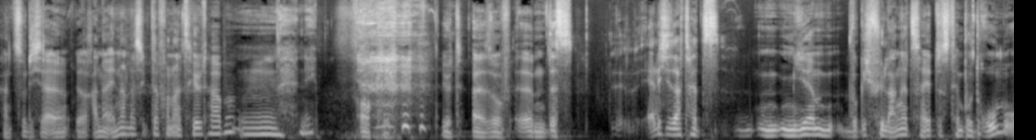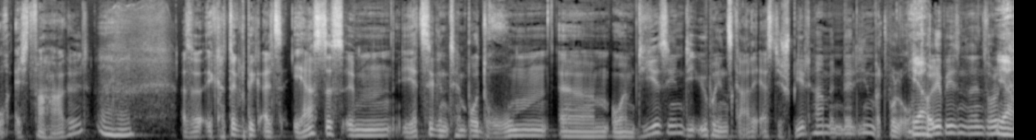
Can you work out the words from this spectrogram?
Kannst du dich daran erinnern, dass ich davon erzählt habe? Mm, nee. Okay, gut. Also ähm, das, äh, ehrlich gesagt, hat mir wirklich für lange Zeit das Tempodrom auch echt verhagelt. Mhm. Also ich hatte, glaube ich, als erstes im jetzigen Tempodrom ähm, OMD gesehen, die übrigens gerade erst gespielt haben in Berlin, was wohl auch Ja. toll gewesen sein soll. Ja,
